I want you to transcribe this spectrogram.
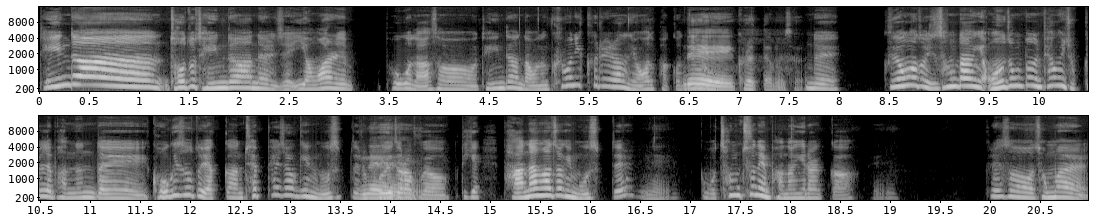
데인 드한 저도 데인 드한을 이제 이 영화를 보고 나서 데인 드한 나오는 크로니클이라는 영화도 봤거든요. 네, 그랬다면서요. 근데 그 영화도 이제 상당히 어느 정도는 평이 좋길래 봤는데 거기서도 약간 퇴폐적인 모습들을 네. 보이더라고요. 되게 반항아적인 모습들? 네. 뭐 청춘의 반항이랄까. 네. 그래서 정말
